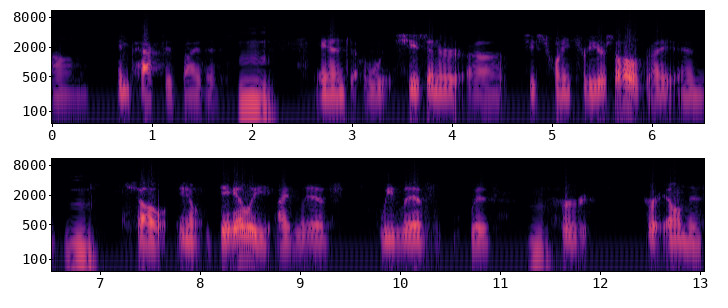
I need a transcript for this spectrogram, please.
um, impacted by this. Mm. And w- she's in her, uh, she's 23 years old, right? And mm. so, you know, daily I live, we live with mm. her, her illness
